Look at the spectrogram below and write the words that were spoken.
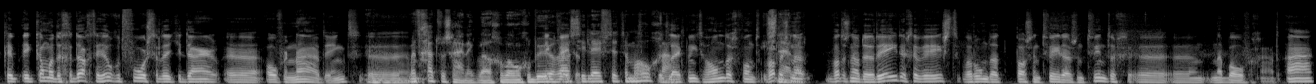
Kijk, ik kan me de gedachte heel goed voorstellen dat je daarover over nadenkt. Uh, Maar het gaat waarschijnlijk wel gewoon gebeuren als het. die leeftijd omhoog Het gaat. lijkt me niet handig, want wat is, nou, wat is nou de reden geweest... waarom dat pas in 2020 eh, eh, naar boven gaat? A,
